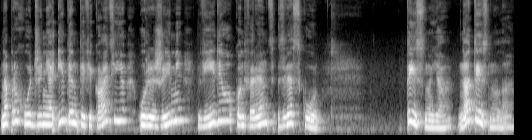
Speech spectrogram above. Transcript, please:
на проходження ідентифікації у режимі відеоконференц-зв'язку. Тисну я, натиснула.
